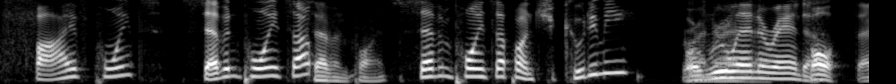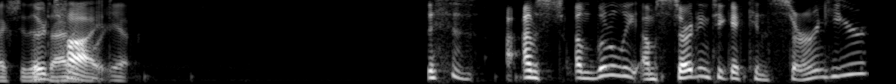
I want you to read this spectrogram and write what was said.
five points, seven points up, Seven points. seven points up on Chicoutimi or Rouyn-Noranda. Both actually. They're, They're tied. tied. Yep. this is I'm I'm literally I'm starting to get concerned here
